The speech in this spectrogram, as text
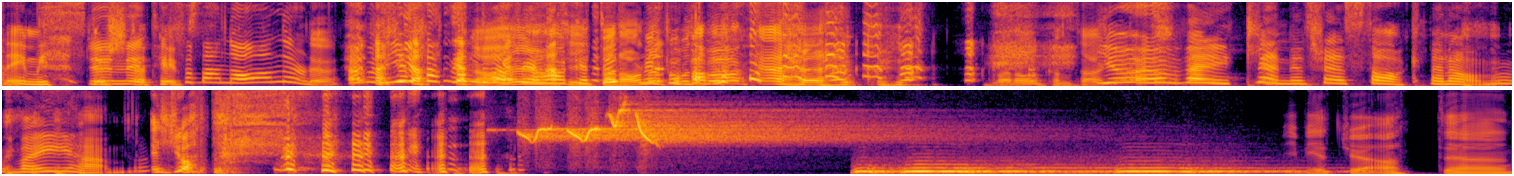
Det är mitt Du är största tips. för bananer du. Ja, men jag fattar inte varför jag har hakat upp mig på kom banan. tillbaka. Banankontakt. Ja, verkligen. Jag tror jag saknar dem. Vad är han? Ja. Vi vet ju att eh,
